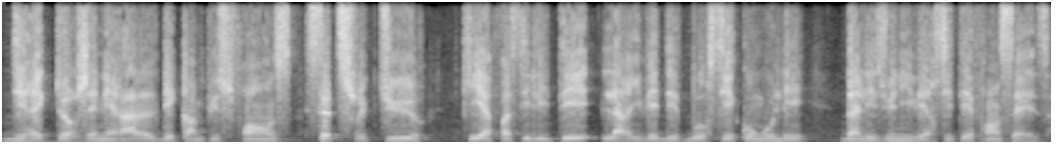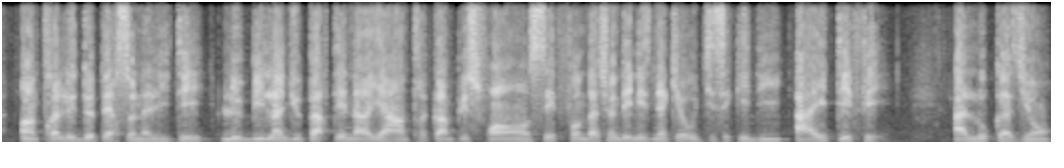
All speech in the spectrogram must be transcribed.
directeur général des Campus France, cette structure qui a facilité l'arrivée des boursiers congolais dans les universités françaises. Entre les deux personnalités, le bilan du partenariat entre Campus France et Fondation Denise Nyakeru Tshisekedi a été fait. À l'occasion,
